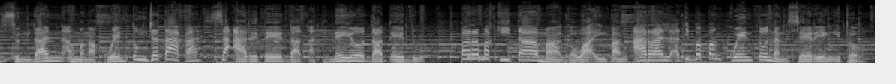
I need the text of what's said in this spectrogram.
Sundan ang mga kwentong Jataka sa arete.ateneo.edu para makita mga gawaing pang-aral at iba pang kwento ng seryeng ito.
